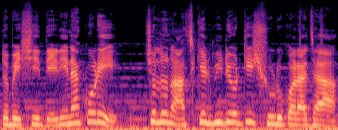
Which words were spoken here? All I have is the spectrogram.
তো বেশি দেরি না করে চলুন আজকের ভিডিওটি শুরু করা যাক।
